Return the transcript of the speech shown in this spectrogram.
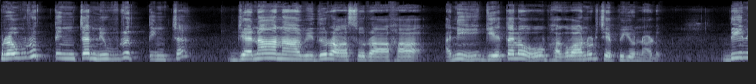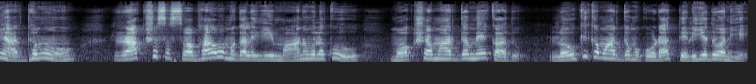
ప్రవృత్తించ నివృత్తించ జనానా విదురాసురాహ అని గీతలో భగవానుడు చెప్పియున్నాడు. దీని అర్థము రాక్షస స్వభావము గల ఈ మానవులకు మోక్ష మార్గమే కాదు లౌకిక మార్గము కూడా తెలియదు అనియే.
